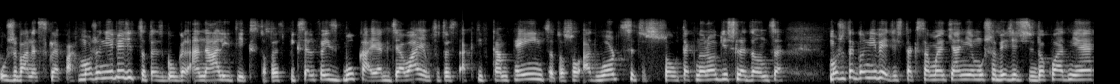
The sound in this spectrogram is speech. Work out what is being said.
używane w sklepach. Może nie wiedzieć, co to jest Google Analytics, co to jest pixel Facebooka, jak działają, co to jest Active Campaign, co to są AdWordsy, co to są technologie śledzące. Może tego nie wiedzieć, tak samo jak ja nie muszę wiedzieć dokładnie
